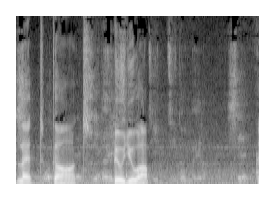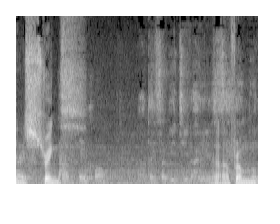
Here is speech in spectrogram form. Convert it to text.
Let God Build You Up in Strength. Uh, from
